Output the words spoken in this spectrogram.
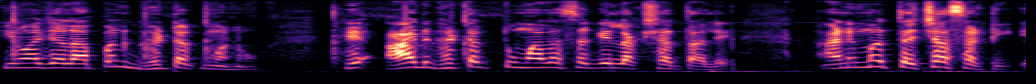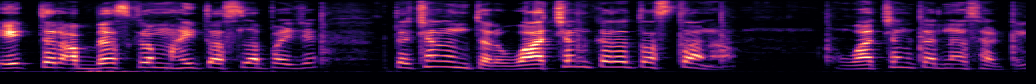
किंवा ज्याला आपण घटक म्हणू. हे आठ घटक तुम्हाला सगळे लक्षात आले. आणि मग त्याच्यासाठी एक तर अभ्यासक्रम माहीत असला पाहिजे. त्याच्यानंतर वाचन करत असताना वाचन करण्यासाठी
